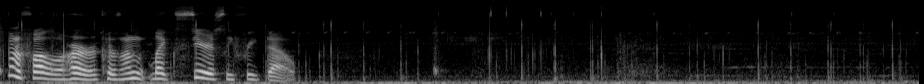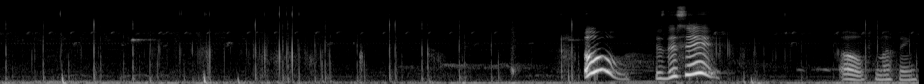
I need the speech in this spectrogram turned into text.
I'm gonna follow her because I'm like seriously freaked out. Oh, is this it? Oh, nothing.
